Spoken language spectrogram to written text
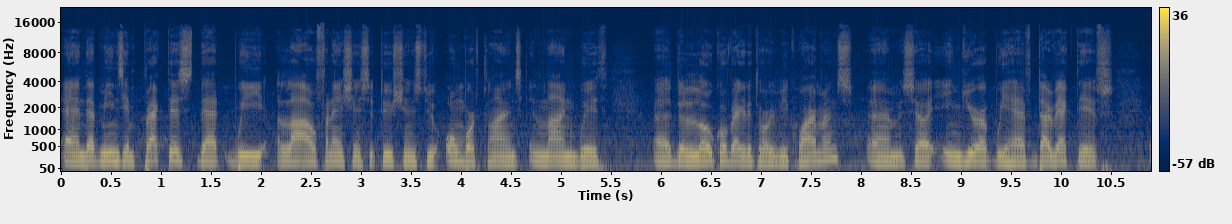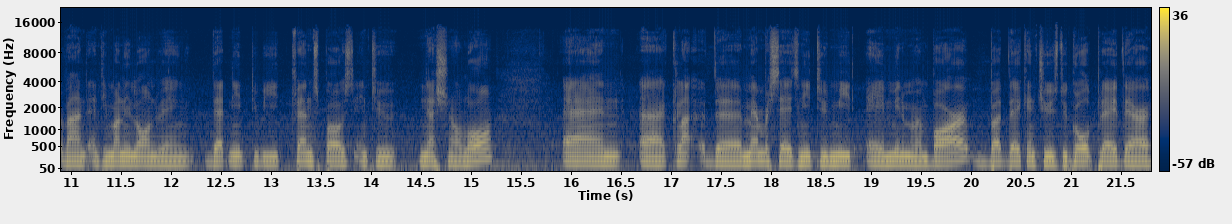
and that means in practice that we allow financial institutions to onboard clients in line with uh, the local regulatory requirements. Um, so in Europe, we have directives around anti money laundering that need to be transposed into national law. And uh, the member states need to meet a minimum bar, but they can choose to gold plate their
